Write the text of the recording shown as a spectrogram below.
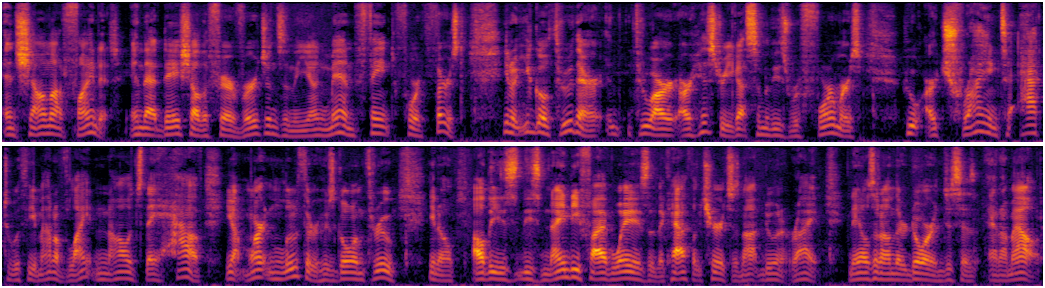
and shall not find it. In that day shall the fair virgins and the young men faint for thirst. You know, you go through there, through our, our history, you got some of these reformers who are trying to act with the amount of light and knowledge they have. You got Martin Luther who's going through, you know, all these these 95 ways that the Catholic Church is not doing it right. Nails it on their door and just says, and I'm out.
